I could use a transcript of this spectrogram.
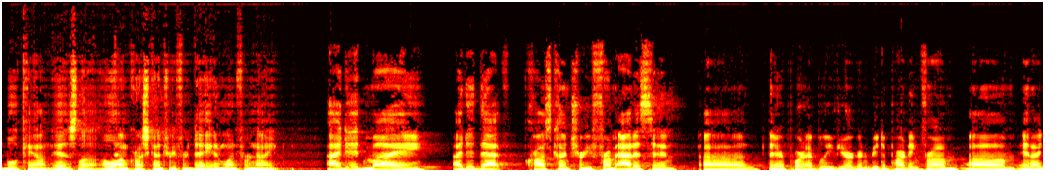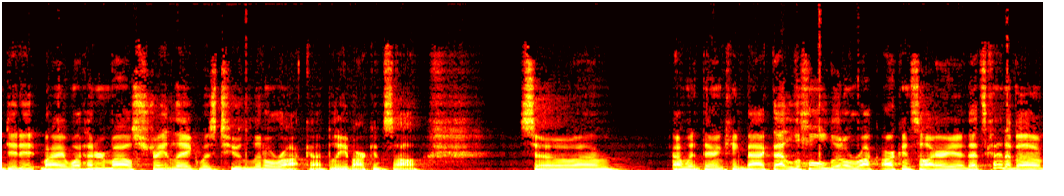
will count as a long cross country for day and one for night. I did my I did that cross country from Addison, uh, the airport I believe you're going to be departing from, um, and I did it. My 100 mile straight leg was to Little Rock, I believe, Arkansas. So um, I went there and came back. That whole Little Rock, Arkansas area, that's kind of a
